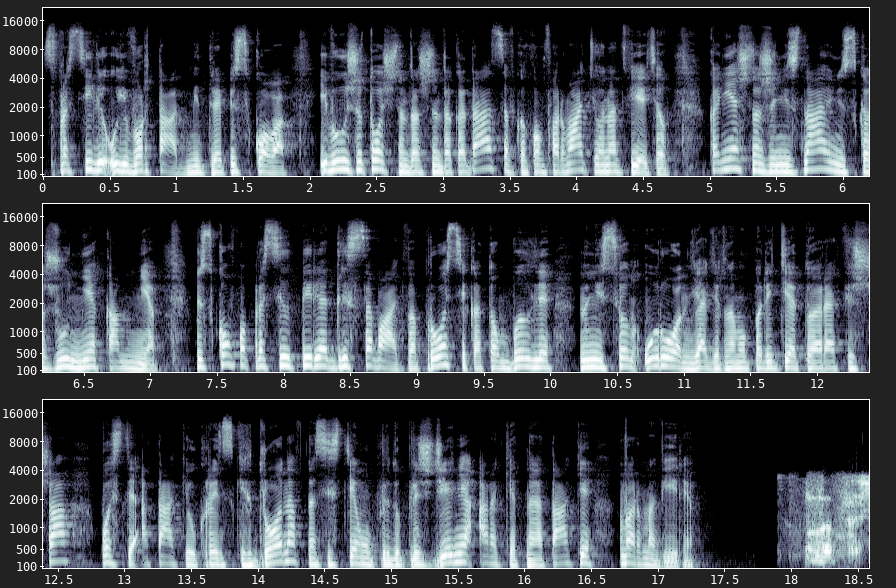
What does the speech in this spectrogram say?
спросили у его рта Дмитрия Пескова. И вы уже точно должны догадаться, в каком формате он ответил. Конечно же, не знаю, не скажу, не ко мне. Песков попросил переадресовать вопросик о том, был ли нанесен урон ядерному паритету РФ и США после атаки украинских дронов на систему предупреждения о ракетной атаке в Армавире. Вопрос.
